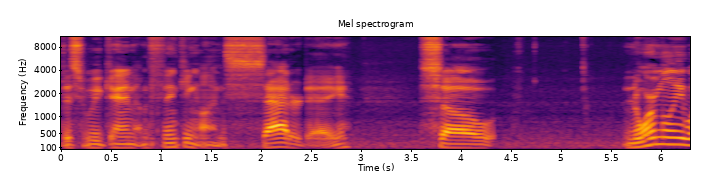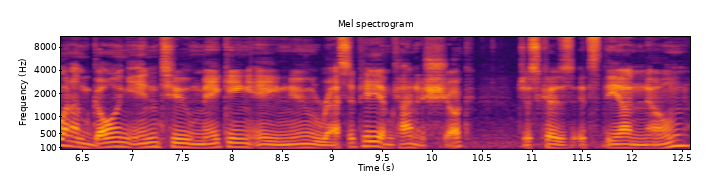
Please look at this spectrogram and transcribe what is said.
this weekend. I'm thinking on Saturday. So normally when I'm going into making a new recipe, I'm kind of shook just cuz it's the unknown.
